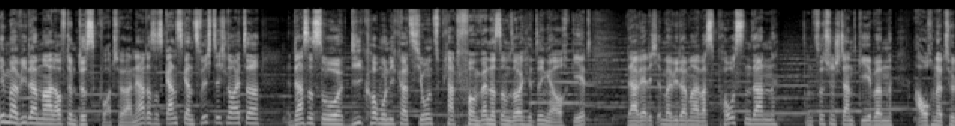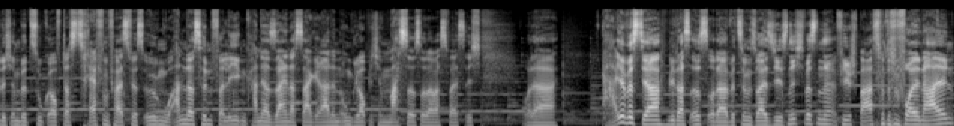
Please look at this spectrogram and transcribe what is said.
immer wieder mal auf dem Discord hören. Ja, das ist ganz, ganz wichtig, Leute. Das ist so die Kommunikationsplattform, wenn es um solche Dinge auch geht. Da werde ich immer wieder mal was posten dann, so einen Zwischenstand geben. Auch natürlich in Bezug auf das Treffen, falls wir es irgendwo anders hin verlegen. Kann ja sein, dass da gerade eine unglaubliche Masse ist oder was weiß ich. Oder ja, ihr wisst ja, wie das ist, oder beziehungsweise die es nicht wissen, viel Spaß mit den vollen Hallen.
